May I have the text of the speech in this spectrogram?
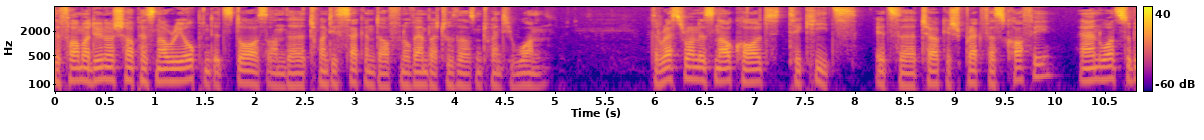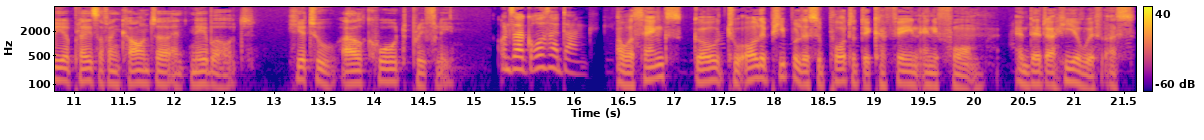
The former Döner shop has now reopened its doors on the 22nd of November 2021. The restaurant is now called Tekiez. It's a Turkish breakfast coffee and wants to be a place of encounter and neighborhood. Here too, I'll quote briefly. Unser großer Dank. Our thanks go to all the people that supported the cafe in any form and that are here with us.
